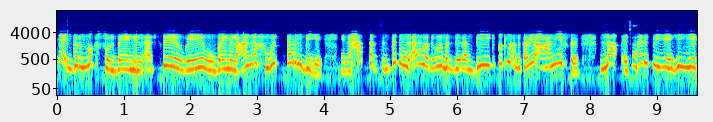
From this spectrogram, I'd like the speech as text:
بنقدر نفصل بين القساوه وبين العنف والتربية، يعني حتى بتنتبه الأهل بيقولوا بدي ربيك تطلع بطريقة عنيفة، لا التربية هي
